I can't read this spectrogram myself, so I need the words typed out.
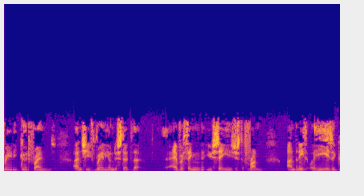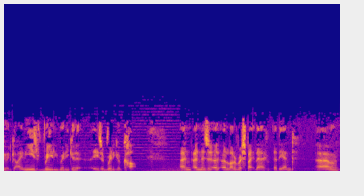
really good friends, and she's really understood that everything that you see is just a front. Underneath it, well, he is a good guy, and he is really, really good at. He's a really good cop, and and there's a, a lot of respect there at the end. Um,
